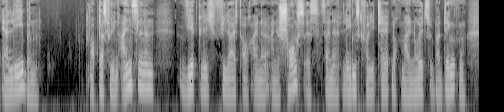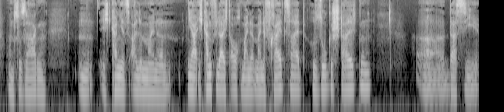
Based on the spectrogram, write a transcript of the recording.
erleben, ob das für den Einzelnen wirklich vielleicht auch eine, eine Chance ist, seine Lebensqualität nochmal neu zu überdenken und zu sagen, hm, ich kann jetzt alle meine ja, ich kann vielleicht auch meine, meine Freizeit so gestalten, äh, dass sie,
